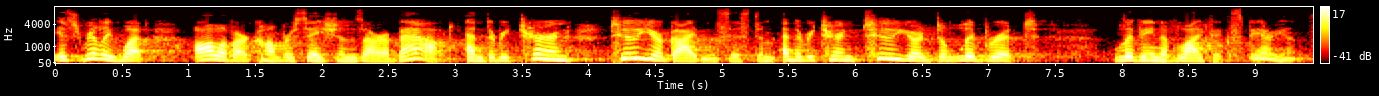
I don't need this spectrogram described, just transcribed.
is really what all of our conversations are about and the return to your guidance system and the return to your deliberate living of life experience.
